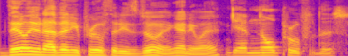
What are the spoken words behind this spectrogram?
they don't even have any proof that he's doing anyway. They have no proof of this.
